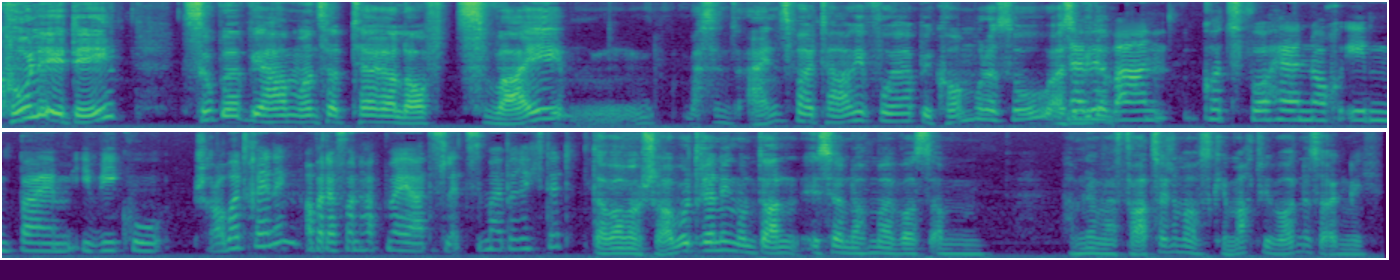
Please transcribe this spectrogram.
coole Idee. Super, wir haben unser Terra Love 2 was sind ein, zwei Tage vorher bekommen oder so? Also ja, wir waren kurz vorher noch eben beim Iveco Schraubertraining, aber davon hatten wir ja das letzte Mal berichtet. Da waren wir beim Schraubertraining und dann ist ja noch mal was am, haben wir beim Fahrzeug noch mal was gemacht? Wie war denn das eigentlich?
